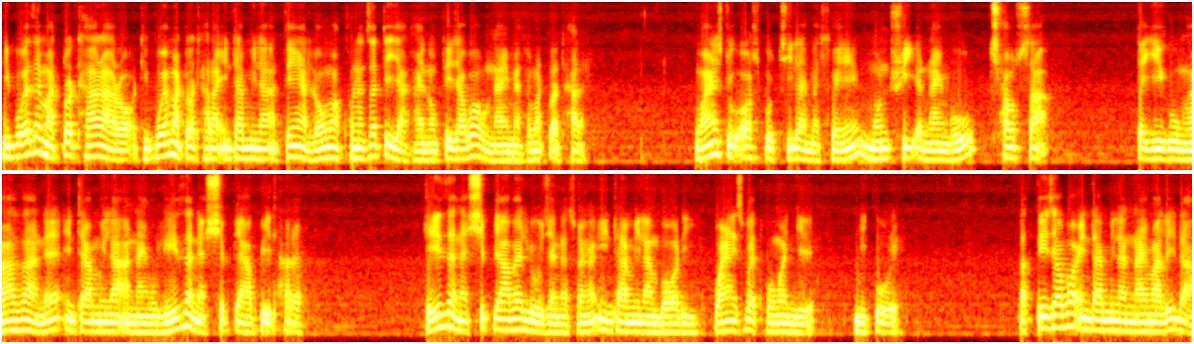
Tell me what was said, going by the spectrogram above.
ဒီပွဲစဉ်မှာတွက်ထားတာတော့ဒီပွဲမှာတွက်ထားတာအင်တာမီလန်အသင်းကလုံးဝ81ရာခိုင်နှုန်းတေချာဘောက်နိုင်မယ်ဆိုမှတွက်ထားတယ် 1 to odds ကိုကြီးလိုက်မယ်ဆိုရင် Montri အနိုင်ကို6ဆတရေကို9ဆနဲ့ Inter Milan အနိုင်ကို48ပြပေးထားတယ်48ပြပဲလိုချင်တယ်ဆိုရင် Inter Milan body 1 expert woman ကြီးနီကိုတွေဒါတေချာဘော Inter Milan နိုင်ပါလေဒါ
